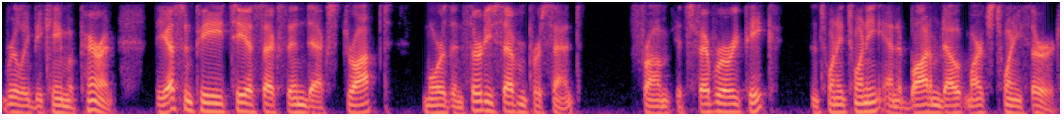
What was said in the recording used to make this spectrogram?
really became apparent, the S&P TSX index dropped more than 37% from its February peak in 2020 and it bottomed out March 23rd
